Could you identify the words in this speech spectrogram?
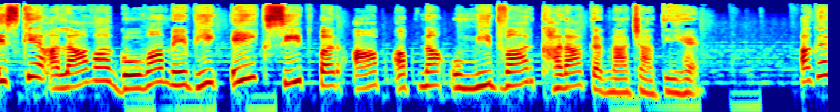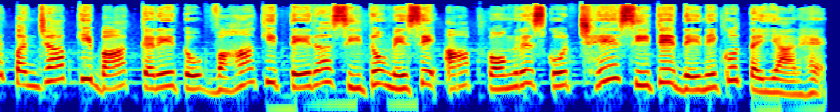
इसके अलावा गोवा में भी एक सीट पर आप अपना उम्मीदवार खड़ा करना चाहती है। अगर पंजाब की बात करें तो वहाँ की तेरह सीटों में से आप कांग्रेस को छह सीटें देने को तैयार है।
